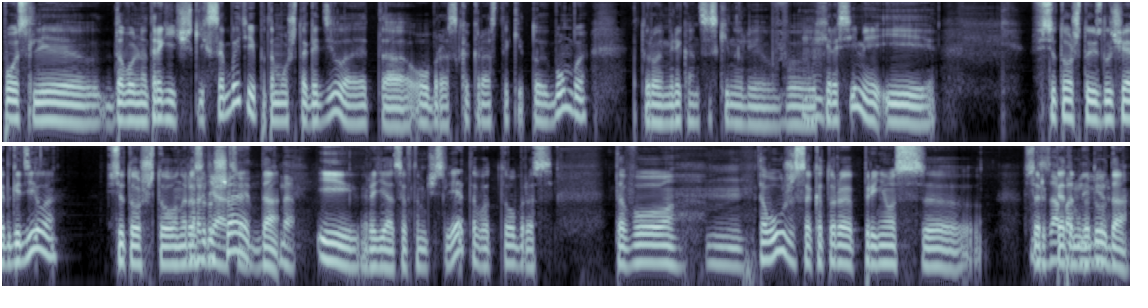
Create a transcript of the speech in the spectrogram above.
после довольно трагических событий, потому что Годзилла — это образ как раз-таки той бомбы, которую американцы скинули в mm-hmm. Хиросиме, и все то, что излучает Годзилла, все то, что он разрушает, да, да, и радиация в том числе, это вот образ того, того ужаса, который принес э, в 45 году, мир. да,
